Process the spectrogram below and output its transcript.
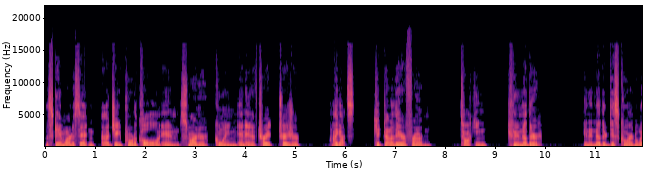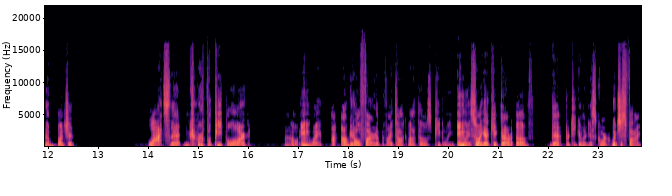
the scam artists at uh, Jade Protocol and Smarter Coin and NF Tre- Treasure. I got kicked out of there from talking in another in another Discord. What a bunch of watts that group of people are. Oh, anyway, I'll get all fired up if I talk about those people. Anyway, so I got kicked out of that particular Discord, which is fine.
